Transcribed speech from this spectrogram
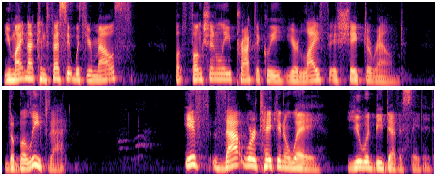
You might not confess it with your mouth, but functionally, practically, your life is shaped around the belief that if that were taken away, you would be devastated.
